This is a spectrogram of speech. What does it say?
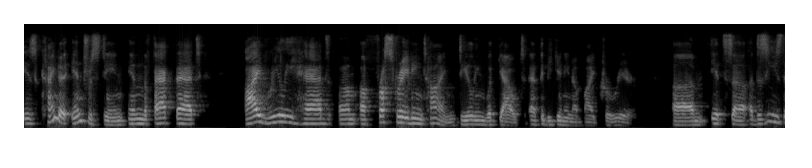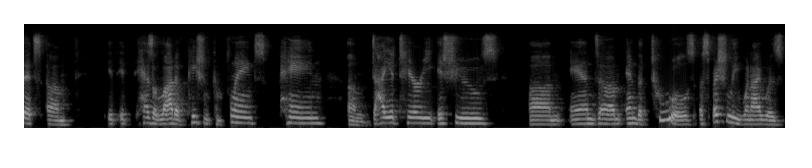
is kind of interesting in the fact that I really had um, a frustrating time dealing with gout at the beginning of my career. Um, it's a, a, disease that's um, it, it, has a lot of patient complaints, pain, um, dietary issues, um, and and the tools, especially when I was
